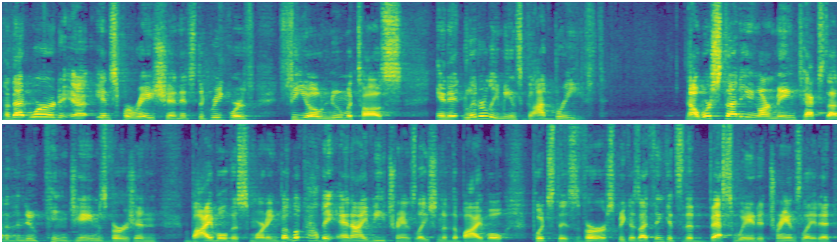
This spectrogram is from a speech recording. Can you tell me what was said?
Now, that word uh, inspiration, it's the Greek word theopneustos, and it literally means God breathed. Now, we're studying our main text out of the New King James Version Bible this morning, but look how the NIV translation of the Bible puts this verse because I think it's the best way to translate it.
